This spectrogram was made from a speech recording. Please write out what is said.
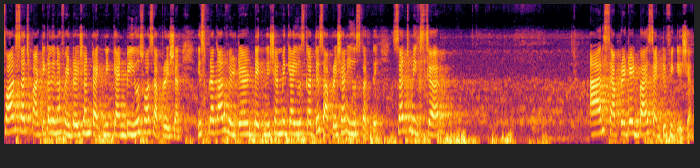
For such particle in a filtration technique can be use for separation इस प्रकार फ़िल्टर टेक्नीशियन में क्या यूज़ करते सेपरेशन यूज़ करते such mixture are separated by centrifugation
